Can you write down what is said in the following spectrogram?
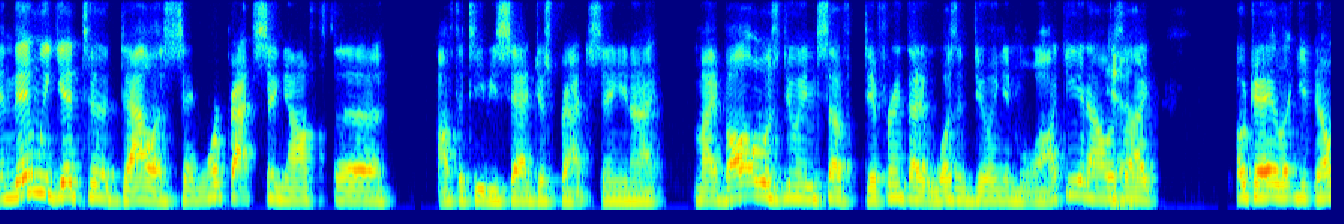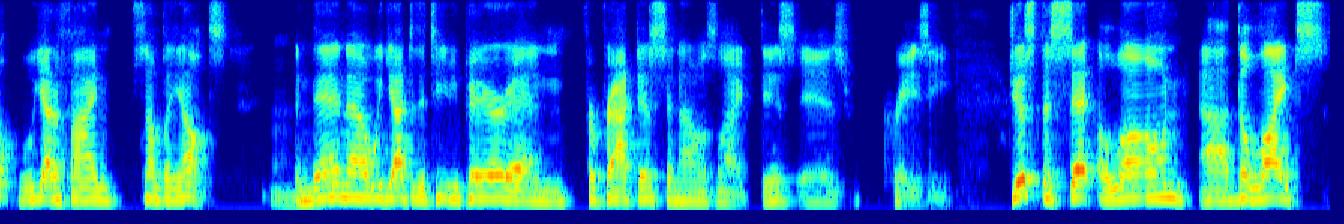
and then we get to Dallas and we're practicing off the off the TV set, just practicing. And I my ball was doing stuff different that it wasn't doing in Milwaukee. And I was yeah. like, okay, let you know, we got to find something else. Mm-hmm. And then uh, we got to the TV pair and for practice, and I was like, this is crazy. Just the set alone, uh, the lights,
